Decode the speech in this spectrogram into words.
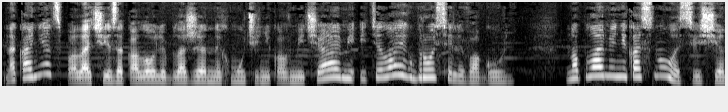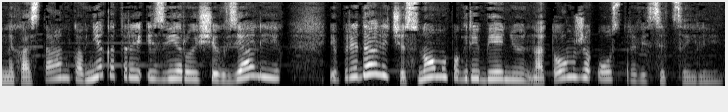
Наконец палачи закололи блаженных мучеников мечами, и тела их бросили в огонь. Но пламя не коснулось священных останков, некоторые из верующих взяли их и предали честному погребению на том же острове Сицилии.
